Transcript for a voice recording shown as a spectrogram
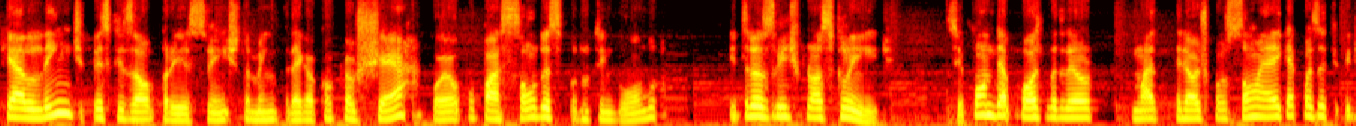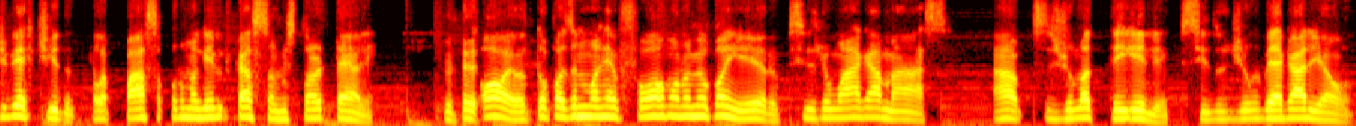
que além de pesquisar o preço, a gente também entrega qual é o share, qual é a ocupação desse produto em gôndola, e transmite para o nosso cliente. Se for um depósito de material, material de construção, é aí que a coisa fica divertida, ela passa por uma gamificação, um storytelling. Ó, oh, eu estou fazendo uma reforma no meu banheiro, preciso de uma argamassa. Ah, preciso de uma telha, preciso de um vergalhão.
